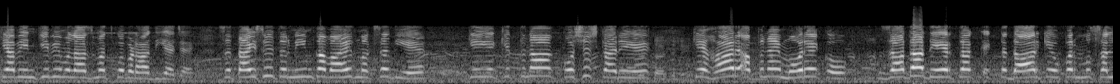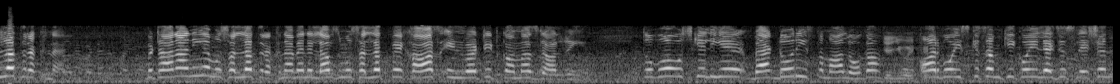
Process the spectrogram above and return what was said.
कि अब इनकी भी मुलाजमत को बढ़ा दिया जाए। सत्ताईसवीं तरमीम का वाद मकसद ये है कि ये कितना कोशिश कर रहे हैं कि हर अपने मोरे को ज़्यादा देर तक इकतदार के ऊपर मुसलत रखना है। बिठाना नहीं है मुसलत रखना, मैंने लफ्ज मुसलत पे खास इन्वर्टेड कॉमर्स डाल रही हूँ। तो वो उसके लिए बैकडोर ही इस्तेमाल होगा। और वो इस किस्म की कोई लेजिस्लेशन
